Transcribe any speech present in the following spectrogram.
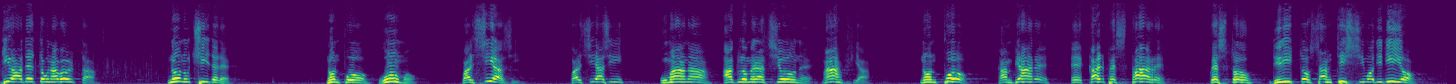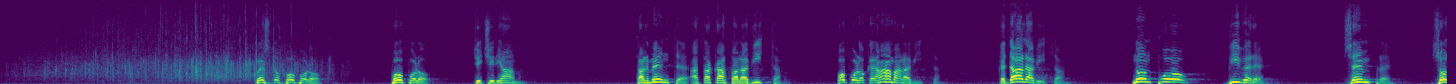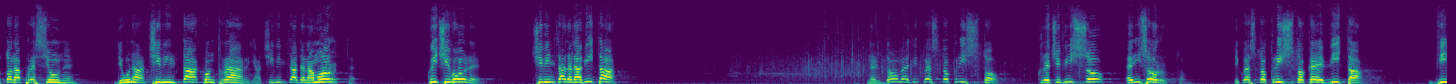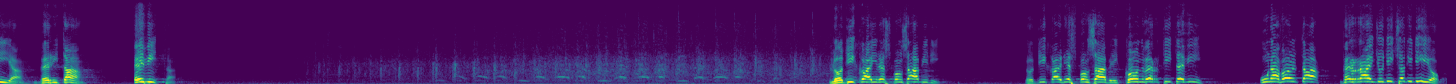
Dio ha detto una volta, non uccidere. Non può uomo, qualsiasi, qualsiasi umana agglomerazione, mafia, non può cambiare e calpestare questo diritto santissimo di Dio. Questo popolo, popolo siciliano, talmente attaccato alla vita, popolo che ama la vita, che dà la vita, non può vivere sempre sotto la pressione di una civiltà contraria, civiltà della morte. Qui ci vuole civiltà della vita. Nel nome di questo Cristo crocifisso e risorto, di questo Cristo che è vita, via, verità e vita. Lo dico ai responsabili, lo dico ai responsabili, convertitevi, una volta verrà il giudizio di Dio.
